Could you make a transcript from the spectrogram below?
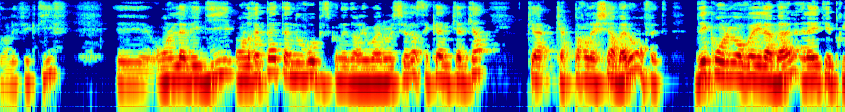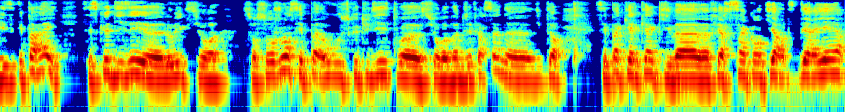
dans, l'effectif. Et on l'avait dit, on le répète à nouveau, puisqu'on est dans les wide receivers, c'est quand même quelqu'un qui a, qui pas lâché un ballon, en fait. Dès qu'on lui envoyait la balle, elle a été prise. Et pareil, c'est ce que disait euh, Loïc sur, son joueur, c'est pas ou ce que tu disais toi sur Van Jefferson, euh, Victor. C'est pas quelqu'un qui va faire 50 yards derrière.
